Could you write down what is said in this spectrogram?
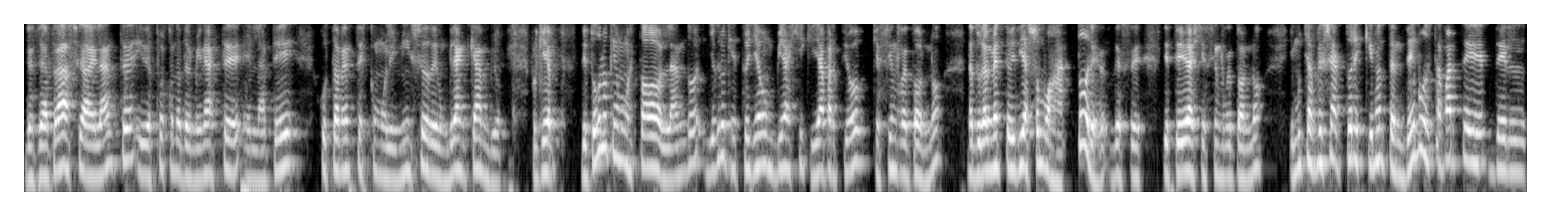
desde atrás hacia adelante y después cuando terminaste en la T, justamente es como el inicio de un gran cambio. Porque de todo lo que hemos estado hablando, yo creo que esto ya es un viaje que ya partió, que sin retorno, naturalmente hoy día somos actores de, este viaje sin retorno y muchas veces actores que no entendemos esta parte de,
